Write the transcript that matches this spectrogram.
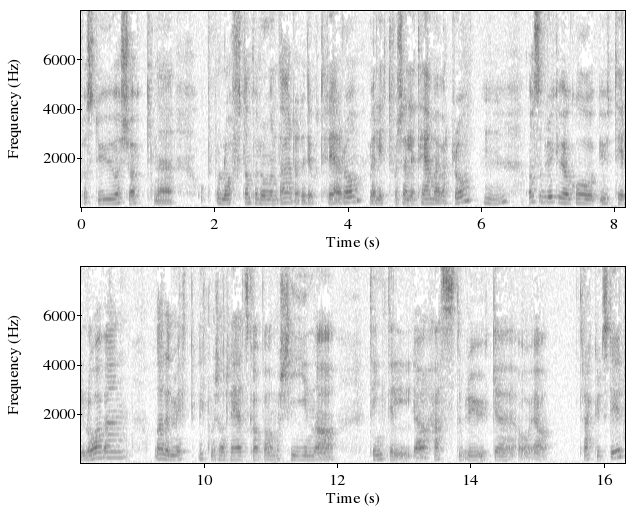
på stua, kjøkkenet. På loftene på rommene der. Der er det jo tre rom med litt forskjellige tema i hvert rom. Mm. Og så bruker vi å gå ut til låven Og da er det litt, litt mer sånn redskaper, maskiner, ting til ja, hestebruk eh, og ja, trekkutstyr.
